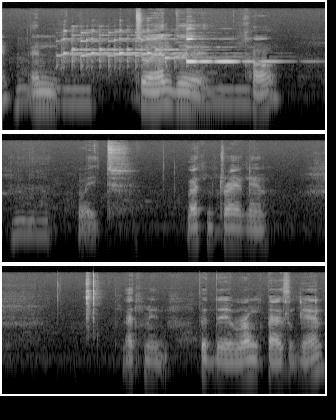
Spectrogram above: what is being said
And to end the call, wait, let me try again. Let me put the wrong pass again.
